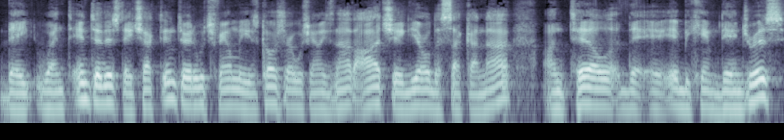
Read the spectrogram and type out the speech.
they went into this, they checked into it, which family is kosher, which family is not. Ad she'giru the sakana, until they, it became dangerous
